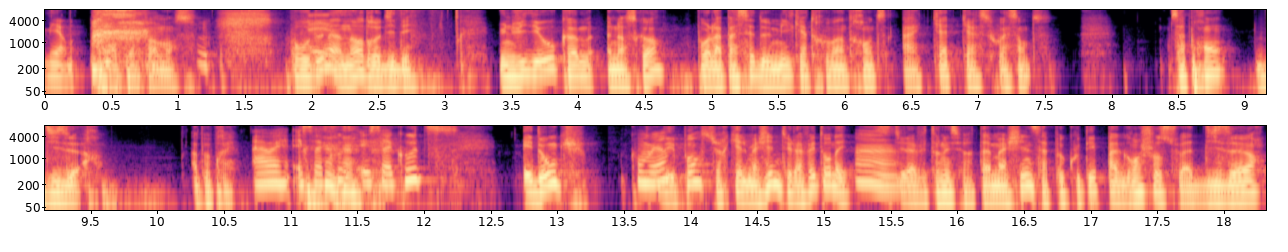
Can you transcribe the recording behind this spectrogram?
Merde. en performance. Pour vous donner un ordre d'idée, une vidéo comme Underscore, pour la passer de 1080-30 à 4K60, ça prend 10 heures, à peu près. Ah ouais, et ça coûte, et ça coûte Et donc, combien tout dépend sur quelle machine tu l'as fait tourner. Ah. Si tu l'as fait tourner sur ta machine, ça peut coûter pas grand-chose. Tu as 10 heures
